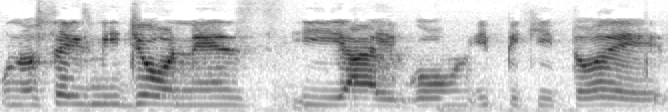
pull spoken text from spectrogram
unos 6 millones y algo y piquito de,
